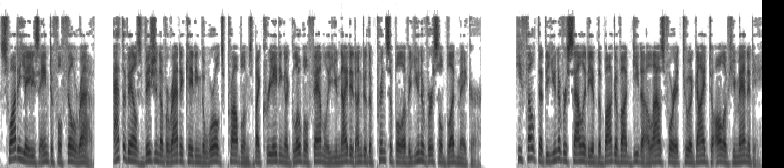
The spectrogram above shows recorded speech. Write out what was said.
Swadhyayis aim to fulfill Rev. Athavale's vision of eradicating the world's problems by creating a global family united under the principle of a universal blood maker. He felt that the universality of the Bhagavad Gita allows for it to a guide to all of humanity.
